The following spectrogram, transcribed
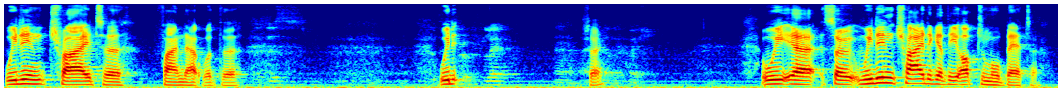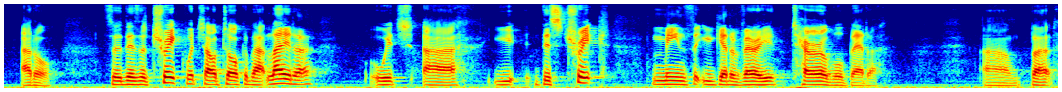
we didn't try to find out what the, we d- reflect, uh, Sorry? we, uh, so we didn't try to get the optimal beta at all. So there's a trick which I'll talk about later, which uh, you, this trick means that you get a very terrible beta. Um, but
